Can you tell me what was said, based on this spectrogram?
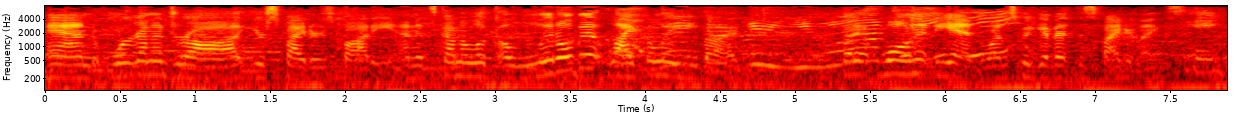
And we're gonna draw your spider's body, and it's gonna look a little bit like a ladybug, but it won't at the end once we give it the spider legs. Thank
